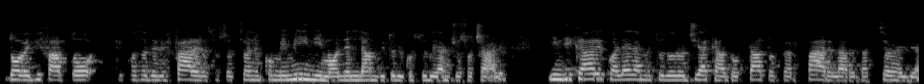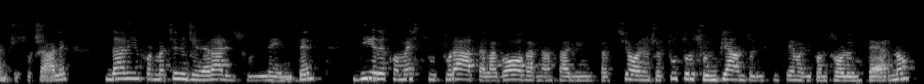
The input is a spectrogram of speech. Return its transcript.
dove di fatto che cosa deve fare l'associazione come minimo nell'ambito di questo bilancio sociale indicare qual è la metodologia che ha adottato per fare la redazione del bilancio sociale, dare informazioni generali sull'ente, dire com'è strutturata la governance, l'amministrazione, cioè tutto il suo impianto di sistema di controllo interno,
